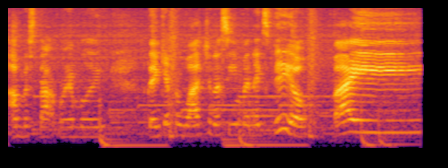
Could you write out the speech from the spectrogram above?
I'm gonna stop rambling. Thank you for watching. I'll see you in my next video. Bye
